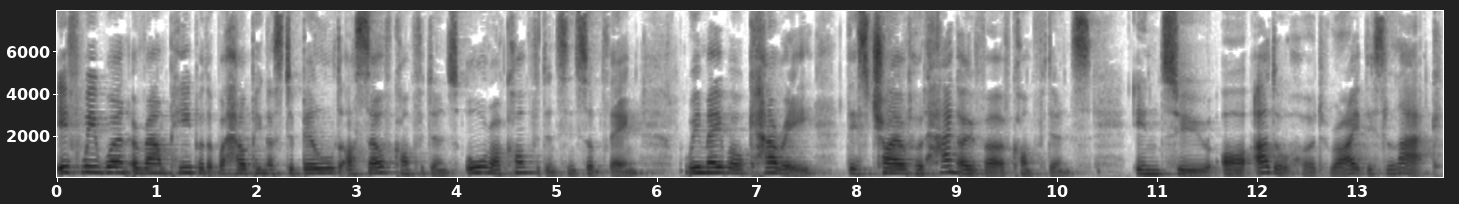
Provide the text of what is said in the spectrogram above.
If we weren't around people that were helping us to build our self confidence or our confidence in something, we may well carry this childhood hangover of confidence into our adulthood, right? This lack.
